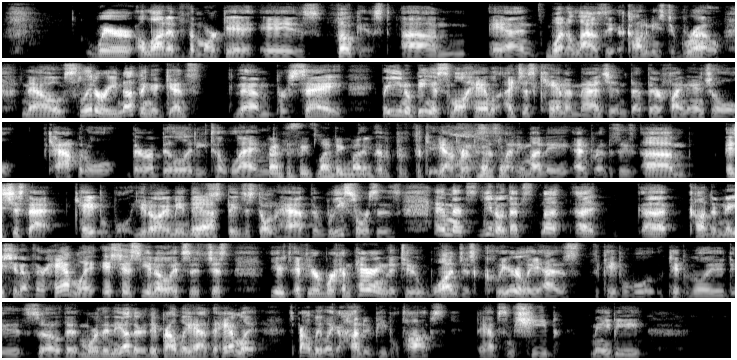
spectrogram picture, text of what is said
where a lot of the market is focused um, and what allows the economies to grow now sliddery nothing against them per se but you know being a small hamlet i just can't imagine that their financial capital their ability to lend Parentheses lending money. uh, yeah, parenthesis lending money and parentheses. Um, it's just that capable. You know what I mean? They Yeah. just they just don't have the resources, and that's you know that's not a, a condemnation of their Hamlet. It's just you know it's it's just you're, if you're we're comparing the two, one just clearly has the capable capability to do so that more than the other. They probably have the Hamlet. It's probably like a hundred people tops. They have some sheep, maybe.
